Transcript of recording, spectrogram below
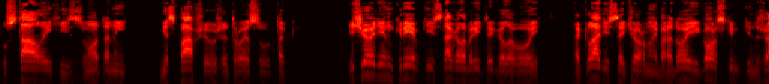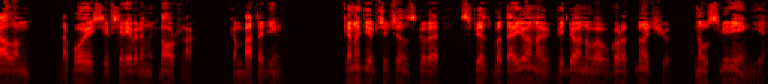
усталый и измотанный, не спавший уже трое суток. Еще один крепкий, с наголобритой головой, окладистой черной бородой и горским кинжалом на поясе в серебряных ножнах. Комбат-1. Командир чеченского спецбатальона, введенного в город ночью на усмирение.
